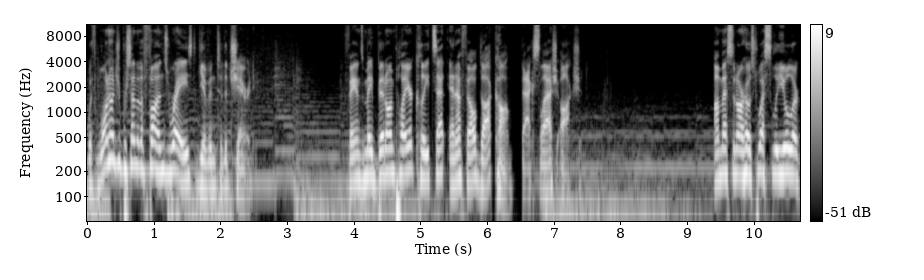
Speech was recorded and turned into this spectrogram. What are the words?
with 100% of the funds raised given to the charity. Fans may bid on player cleats at nfl.com backslash auction. I'm SNR host Wesley Euler.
